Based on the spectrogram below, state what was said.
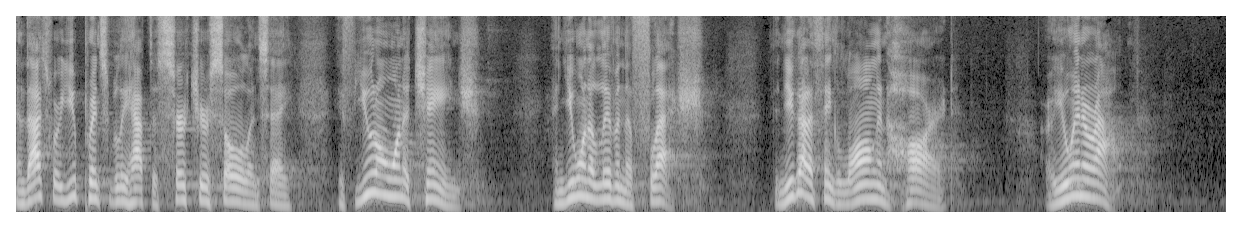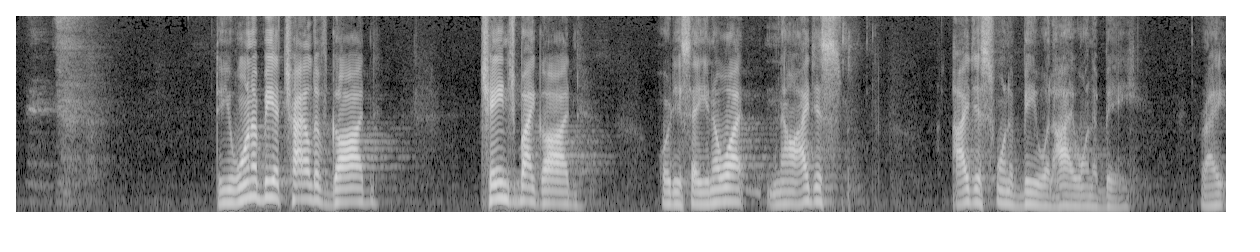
And that's where you principally have to search your soul and say, if you don't want to change and you want to live in the flesh, then you got to think long and hard. Are you in or out? Do you want to be a child of God, changed by God? Or do you say, you know what? no, I just, I just want to be what I want to be, right?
